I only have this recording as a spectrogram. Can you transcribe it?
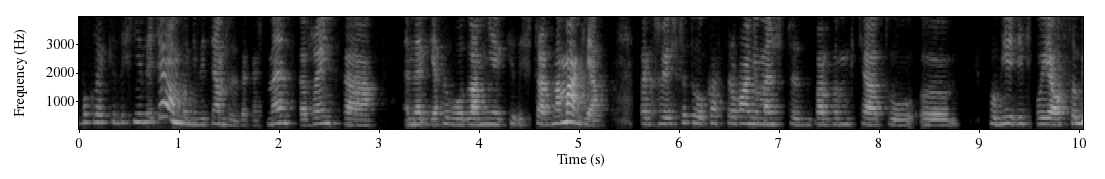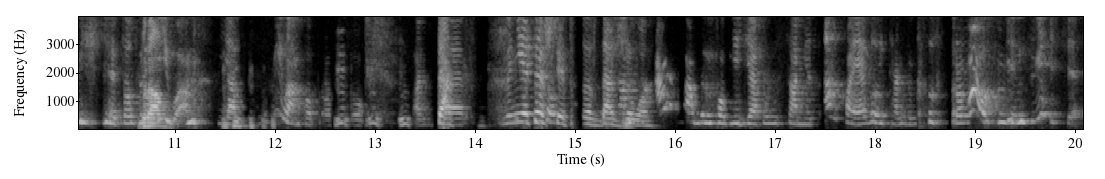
w ogóle kiedyś nie wiedziałam, bo nie wiedziałam, że jest jakaś męska, żeńska energia, to było dla mnie kiedyś czarna magia. Także jeszcze tu o kastrowaniu mężczyzn bardzo bym chciała tu y, powiedzieć, bo ja osobiście to Brawo. zrobiłam. Ja to zrobiłam po prostu. Także, Tak, Mnie też się to zdarzyło. alfa bym powiedziała, to był samiec alfa, ja go i tak wykostrowałam, więc wiecie,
